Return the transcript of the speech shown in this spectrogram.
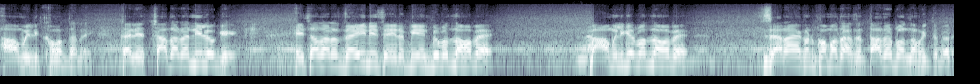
আওয়ামী লীগ ক্ষমতা নেই। তাহলে চাঁদাটা নিল কে? এই চাঁদাটা যাই নিছে এটা বিএনপির বদনাম হবে? বা আওয়ামী লীগের বদনাম হবে? যারা এখন ক্ষমতা আছে তাদের বদনাম হইতে পারে।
